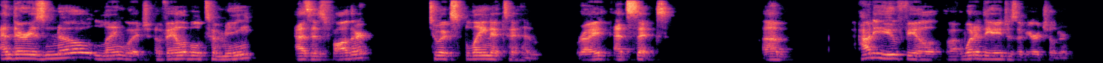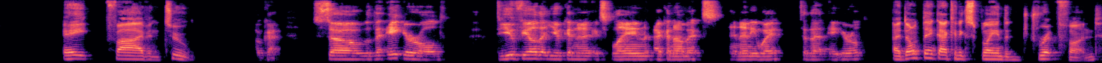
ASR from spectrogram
and there is no language available to me as his father to explain it to him, right? At six. Um, how do you feel? Uh, what are the ages of your children? Eight, five, and two. Okay. So the eight year old, do you feel that you can explain economics in any way to that eight year old? I don't think I can explain the drip fund.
